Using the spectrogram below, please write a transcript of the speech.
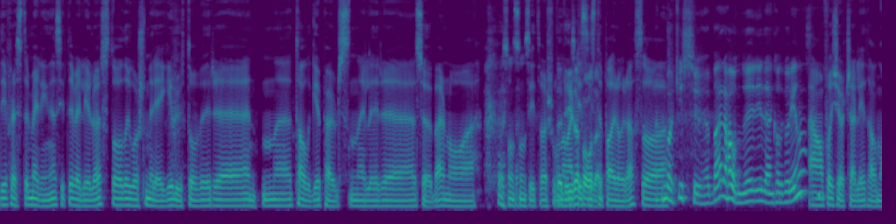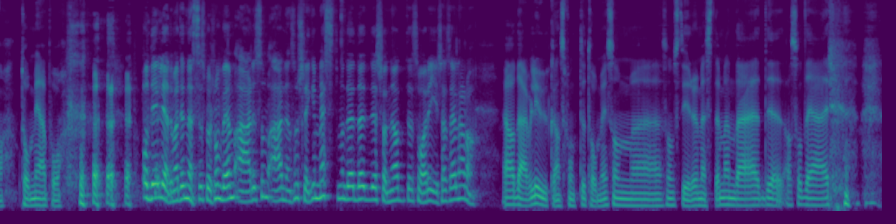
de fleste meldingene sitter veldig løst, og det går som regel utover eh, enten eh, Talge, Paulsen eller eh, Søberg nå, sånn som situasjonen har vært de siste det. par åra. Så Markus Søberg havner i den kategorien. altså. ja, han får kjørt seg litt, han òg. Tommy er på. Og det leder meg til neste spørsmål. Hvem er det som er den som slegger mest? Men det, det, det skjønner jeg at det svaret gir seg selv her, da. Ja, det er vel i utgangspunktet Tommy som, som styrer det meste, men det er, det, altså det er,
